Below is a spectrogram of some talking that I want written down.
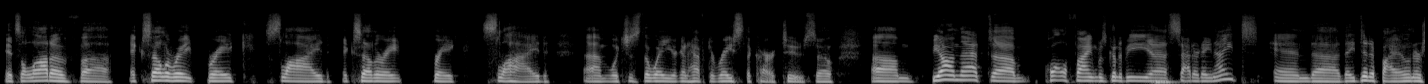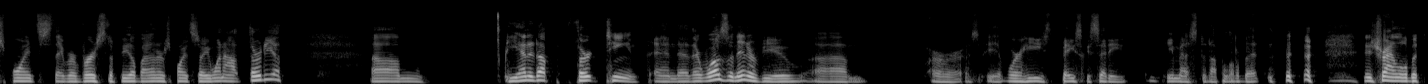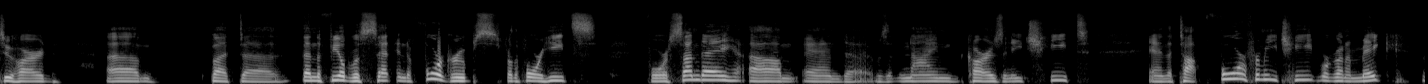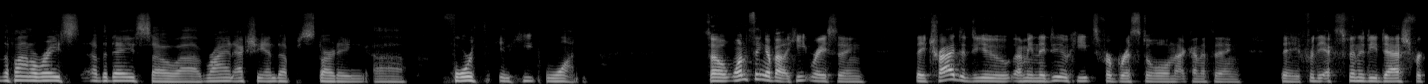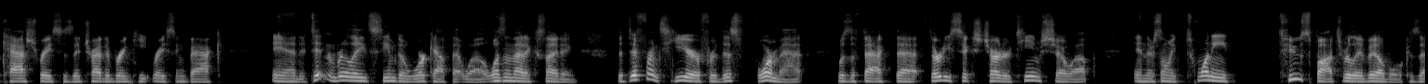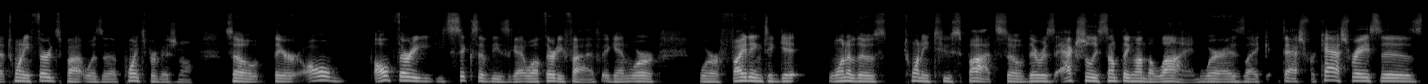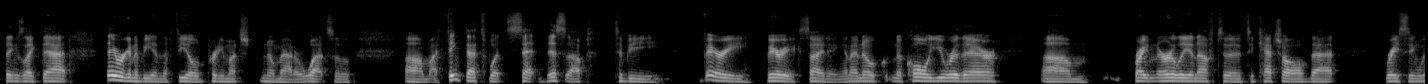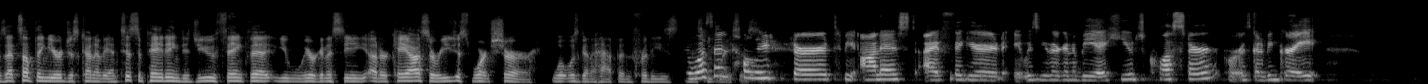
it's a lot of uh, accelerate brake slide accelerate brake slide um, which is the way you're going to have to race the car too. So um, beyond that, um, qualifying was going to be uh, Saturday night, and uh, they did it by owners' points. They reversed the field by owners' points, so he went out 30th. Um, he ended up 13th, and uh, there was an interview um, or where he basically said he he messed it up a little bit. He's trying a little bit too hard. Um, but uh, then the field was set into four groups for the four heats for Sunday, um, and uh, it was at nine cars in each heat. And the top four from each heat were going to make the final race of the day. So uh, Ryan actually ended up starting uh, fourth in heat one. So one thing about heat racing, they tried to do. I mean, they do heats for Bristol and that kind of thing. They for the Xfinity Dash for cash races, they tried to bring heat racing back, and it didn't really seem to work out that well. It wasn't that exciting. The difference here for this format was the fact that 36 charter teams show up, and there's only 22 spots really available because that 23rd spot was a points provisional. So they're all all 36 of these guys, well, 35 again, were were fighting to get one of those 22 spots. So there was actually something on the line. Whereas like dash for cash races, things like that, they were going to be in the field pretty much no matter what. So um, I think that's what set this up to be very, very exciting. And I know Nicole, you were there um, bright and early enough to to catch all of that. Racing. Was that something you were just kind of anticipating? Did you think that you we were going to see utter chaos, or you just weren't sure what was going to happen for these? I these heat wasn't totally sure, to be honest. I figured it was either going to be a huge cluster or it was going to be great.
